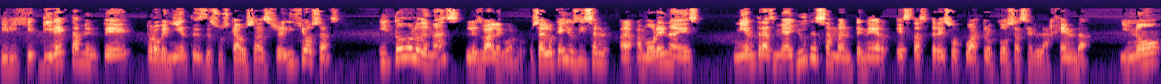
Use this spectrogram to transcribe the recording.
directamente provenientes de sus causas religiosas y todo lo demás les vale gorro. O sea, lo que ellos dicen a, a Morena es, mientras me ayudes a mantener estas tres o cuatro cosas en la agenda y no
